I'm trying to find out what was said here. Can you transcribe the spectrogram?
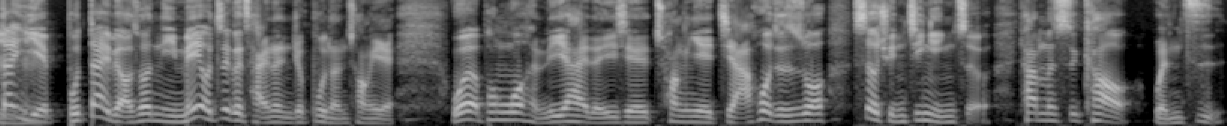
但也不代表说你没有这个才能你就不能创业。我有碰过很厉害的一些创业家，或者是说社群经营者，他们是靠文字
